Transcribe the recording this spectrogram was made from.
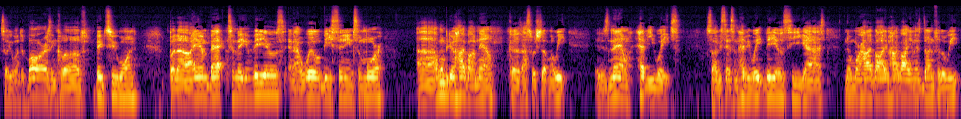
So we went to bars and clubs, big 2-1. But uh, I am back to making videos and I will be sending some more. Uh, I won't be doing high volume now because I switched up my week. It is now heavy weights. So I'll be sending some heavyweight videos to you guys. No more high volume. High volume is done for the week.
